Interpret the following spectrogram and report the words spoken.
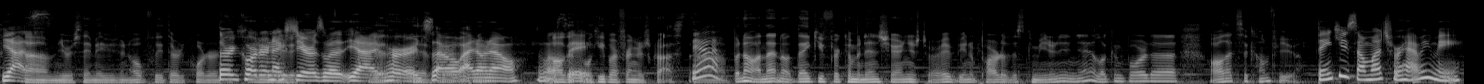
Yes. Um, you were saying maybe even hopefully third quarter. Third quarter next year is what, yeah, I've heard. yeah, so I don't know. We'll All good. see. We'll keep our fingers crossed. Yeah. Uh, but no, on that note, thank you for coming in, sharing your story, being a part of this community, and yeah, looking forward to all that's to come for you. Thank you so much for having me.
